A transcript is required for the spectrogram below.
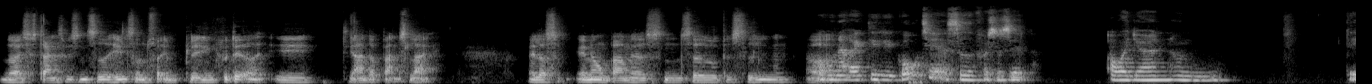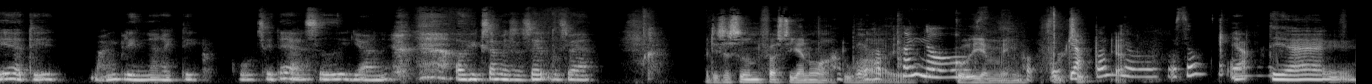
noget assistance ved sin side hele tiden for at blive inkluderet i de andre børns leg. Ellers ender hun bare med at sådan sidde ude på sidelinjen. Og hun er rigtig god til at sidde for sig selv. Og at Jørgen, hun... Det er det, mange blinde er rigtig gode til, det er at sidde i hjørne og hygge sig med sig selv, desværre. Og det er så siden 1. januar, du har øh, gået hjem med hende fuldtid. Ja. Ja, det er... Øh,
